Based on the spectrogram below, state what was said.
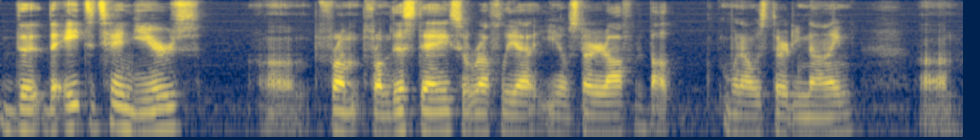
the the eight to ten years um, from from this day. So roughly, at you know, started off about when I was thirty nine. Um,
